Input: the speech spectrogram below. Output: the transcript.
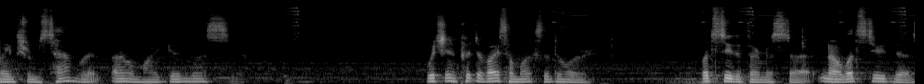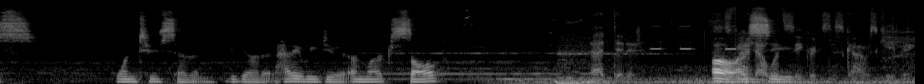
Langstrom's tablet. Oh my goodness. Which input device unlocks the door? Let's do the thermostat. No, let's do this. 127. You got it. How do we do it? Unmark? Solve? That did it. Oh, I Let's find out what secrets this guy was keeping.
